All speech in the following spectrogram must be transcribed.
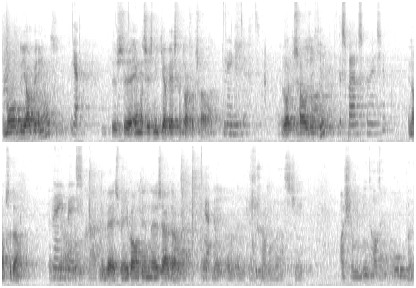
En morgen doe je ook weer Engels? Ja, Dus eh, Engels is niet jouw beste vak op school. nee, niet echt. In welke school zit je? Casparis College? In Amsterdam. Nee, in Wees. In Wees. Maar je woont in uh, Zuidoost. Ja. trouble last year. Als je me niet had geholpen,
